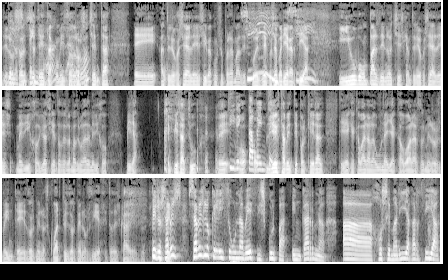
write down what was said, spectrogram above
de, los, 70, comienzo de los 80, Antonio José Ales iba con su programa después de José María García. Y hubo un par de noches que Antonio José Ales me dijo, yo hacía entonces la madrugada, y me dijo, mira, Empieza tú. Eh, directamente. directamente, porque eran, tenía que acabar a la una y acabó a las dos menos veinte, dos menos cuarto y dos menos diez. Entonces, claro. Pero ¿sabes, ¿sabes lo que le hizo una vez, disculpa, Encarna, a José María García?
